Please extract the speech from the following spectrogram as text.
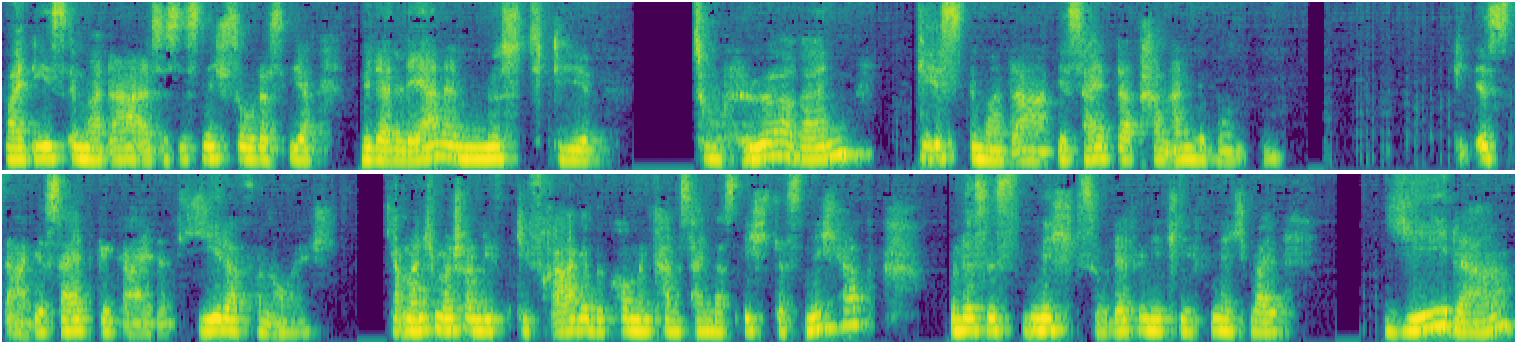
weil die ist immer da. Also es ist nicht so, dass ihr wieder lernen müsst, die zu hören. Die ist immer da. Ihr seid daran angebunden. Die ist da. Ihr seid geguidet. Jeder von euch. Ich habe manchmal schon die, die Frage bekommen, kann es sein, dass ich das nicht habe? Und das ist nicht so, definitiv nicht, weil jeder,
